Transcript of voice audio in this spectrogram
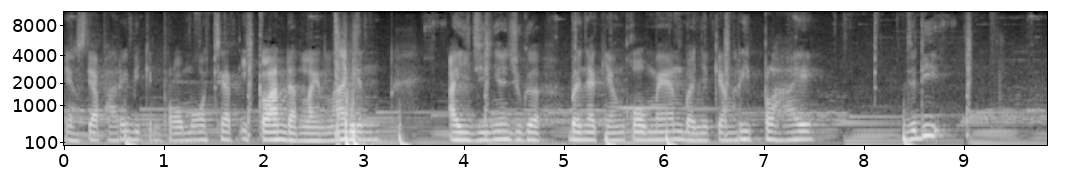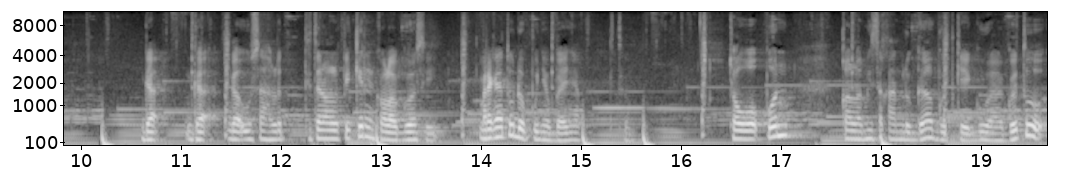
yang setiap hari bikin promo chat iklan dan lain-lain. IG-nya juga banyak yang komen banyak yang reply. Jadi nggak nggak nggak usah lu terlalu pikirin kalau gue sih. Mereka tuh udah punya banyak gitu. Cowok pun kalau misalkan lu gabut kayak gue gue tuh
